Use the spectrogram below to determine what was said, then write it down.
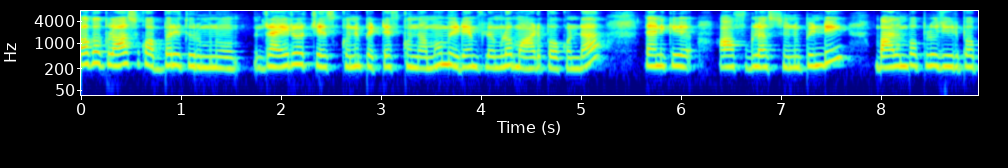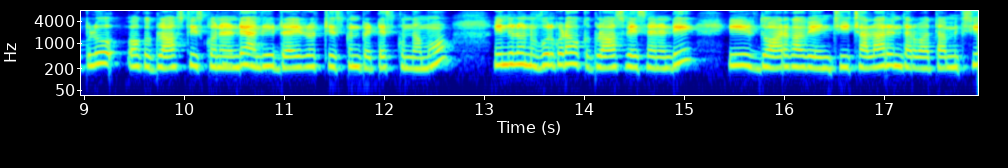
ఒక గ్లాసు కొబ్బరి తురుమును డ్రై రోస్ట్ చేసుకొని పెట్టేసుకుందాము. మీడియం ఫ్లేమ్లో మాడిపోకుండా దానికి హాఫ్ గ్లాస్ సునుపిండి బాదం పప్పులు జీడిపప్పులు ఒక గ్లాస్ తీసుకొనండి. అది డ్రై రోస్ట్ చేసుకొని పెట్టేసుకుందాము. ఇందులో నువ్వులు కూడా ఒక గ్లాస్ వేసానండి. ఈ ద్వారగా వేయించి చల్లారిన తర్వాత మిక్సీ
